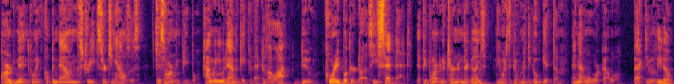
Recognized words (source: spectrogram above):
Armed men going up and down the street searching houses, disarming people. How many would advocate for that? Because a lot do. Cory Booker does. He said that. If people aren't going to turn in their guns, he wants the government to go get them. And that won't work out well. Back to Alito.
